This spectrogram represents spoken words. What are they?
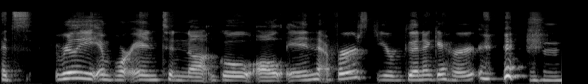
it's really important to not go all in at first. You're gonna get hurt. Mm-hmm.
